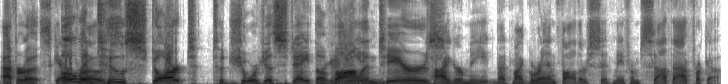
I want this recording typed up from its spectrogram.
after a Scarecrows. 0 and 2 start to Georgia State. The We're gonna be eating Volunteers. Tiger meat that my grandfather sent me from South Africa.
